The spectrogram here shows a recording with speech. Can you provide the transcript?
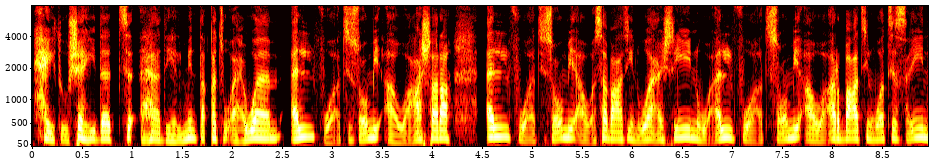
حيث شهدت هذه المنطقة أعوام 1910 1927 و 1994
